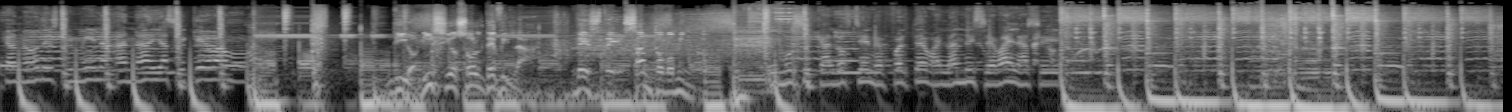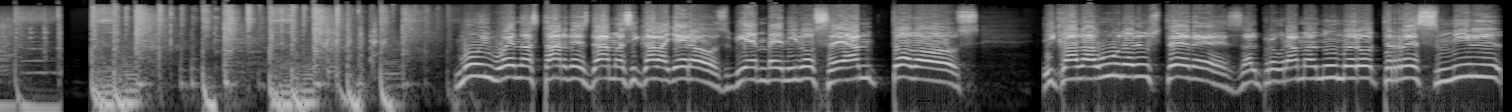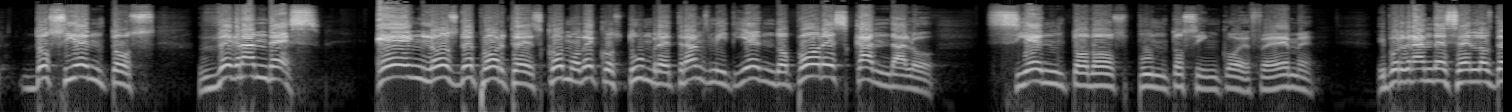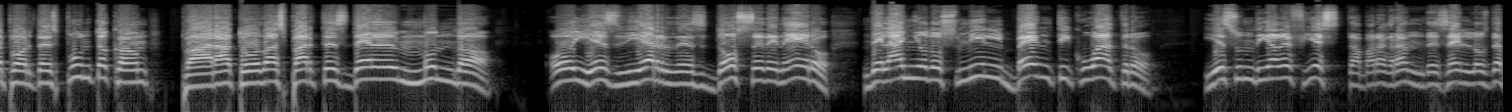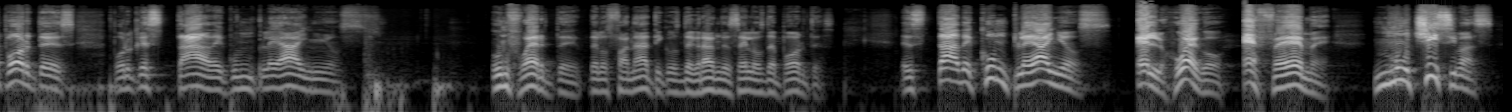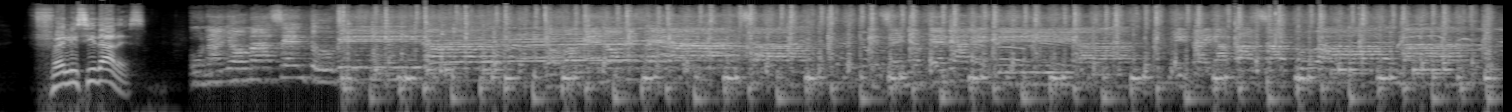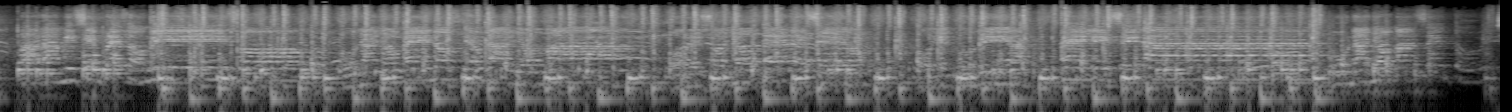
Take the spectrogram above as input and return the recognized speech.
Música no discrimina a nadie, así que vamos. Dionisio Soltevila desde Santo Domingo. Mi música los tiene fuerte bailando y se baila así. Muy buenas tardes, damas y caballeros. Bienvenidos sean todos y cada uno de ustedes al programa número 3200 de Grandes en los Deportes, como de costumbre, transmitiendo por escándalo 102.5 FM y por Grandes en los Deportes.com para todas partes del mundo. Hoy es viernes 12 de enero del año 2024 y es un día de fiesta para grandes en los deportes porque está de cumpleaños. Un fuerte de los fanáticos de grandes en los deportes. Está de cumpleaños el juego FM. Muchísimas felicidades. Un año más en tu vida,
